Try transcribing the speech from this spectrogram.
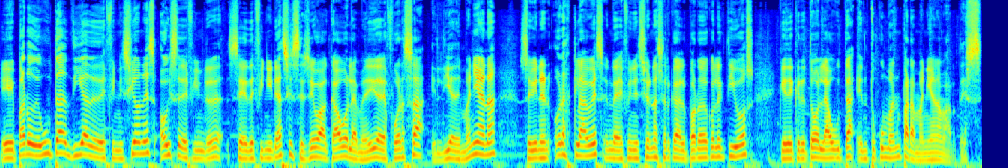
Eh, paro de UTA, día de definiciones. Hoy se definirá, se definirá si se lleva a cabo la medida de fuerza el día de mañana. Se vienen horas claves en la definición acerca del paro de colectivos que decretó la UTA en Tucumán para mañana martes.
